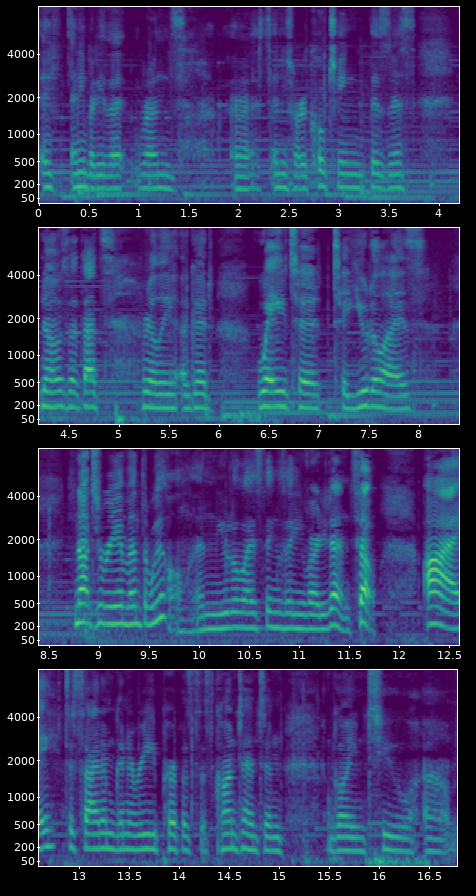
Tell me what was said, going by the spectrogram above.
if anybody that runs any sort of coaching business knows that that's really a good way to to utilize not to reinvent the wheel and utilize things that you've already done. So, I decide I'm going to repurpose this content and I'm going to um,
